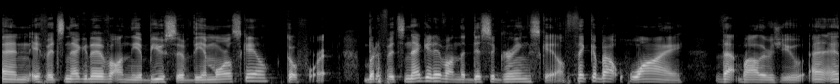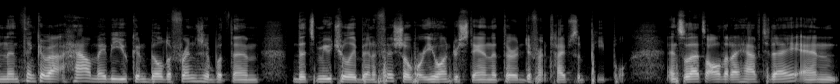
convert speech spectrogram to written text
And if it's negative on the abusive, the immoral scale, go for it. But if it's negative on the disagreeing scale, think about why that bothers you and, and, then think about how maybe you can build a friendship with them that's mutually beneficial where you understand that there are different types of people. And so that's all that I have today and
